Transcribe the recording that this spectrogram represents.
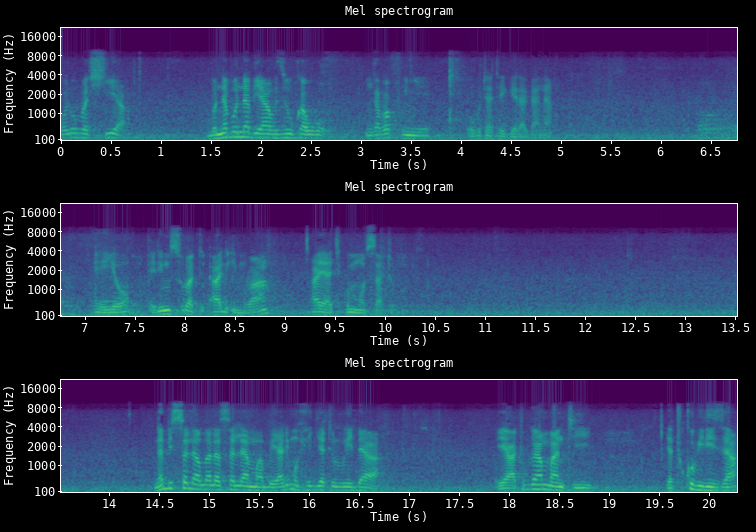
waliwo bashiya bonna bonna byabuzuukawo nga bafunye obutategeragana. Eyo eri mu surat al imran aya ya 13 nabbi sallallahu alaihi wasallam bwe yali mu hijjatul wida yatugamba nti yatukubiriza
